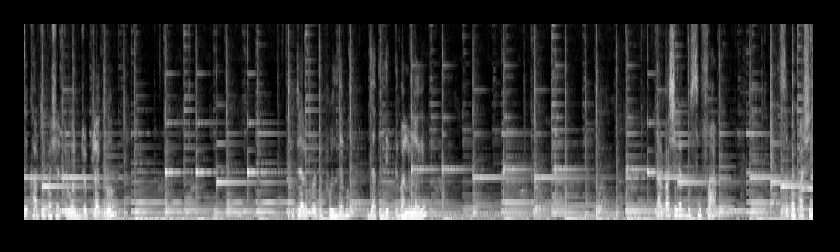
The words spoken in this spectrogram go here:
যে খাটের পাশে একটা ওয়ার্ড্রপ রাখব। এটার উপর একটা ফুল দেবো, যাতে দেখতে ভালো লাগে। তার পাশে রাখব সোফা। সোফার পাশে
